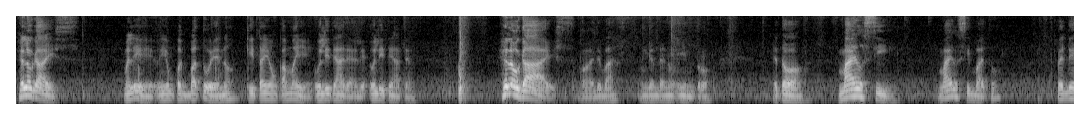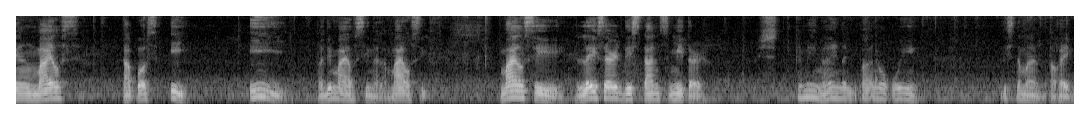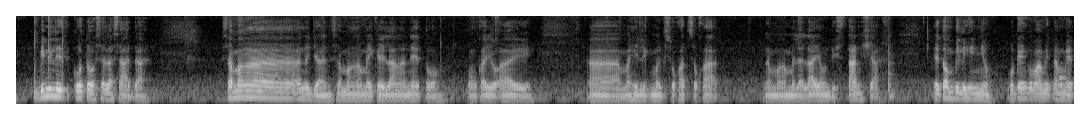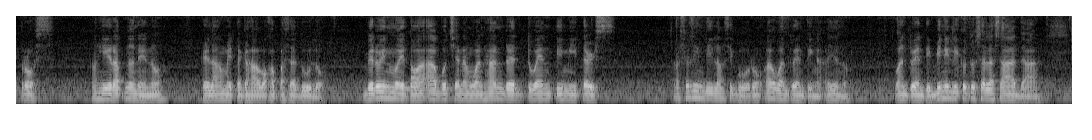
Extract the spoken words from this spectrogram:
Hello guys! Mali eh. Yung pagbato eh, no? Kita yung kamay eh. Ulitin natin. uli- Ulitin natin. Hello guys! O, di ba? Ang ganda ng intro. Ito. Miles C. Miles C ba to? Pwede yung Miles tapos E. E. O, di Miles C na lang. Miles C. Miles C. Laser Distance Meter. Shh, kami nga eh. Nag, ano ko eh. This naman. Okay. Binili ko to sa Lazada. Sa mga ano diyan, sa mga may kailangan nito, kung kayo ay ah, mahilig magsukat-sukat ng mga malalayong distansya, ito ang bilihin nyo. Huwag kayong gumamit ng metros. Ang hirap nun eh, no? Kailangan may tagahawak ka pa sa dulo. Biruin mo ito, aabot siya ng 120 meters. Actually, hindi lang siguro. Ah, 120 nga. Ayun, no? 120. Binili ko to sa Lazada.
